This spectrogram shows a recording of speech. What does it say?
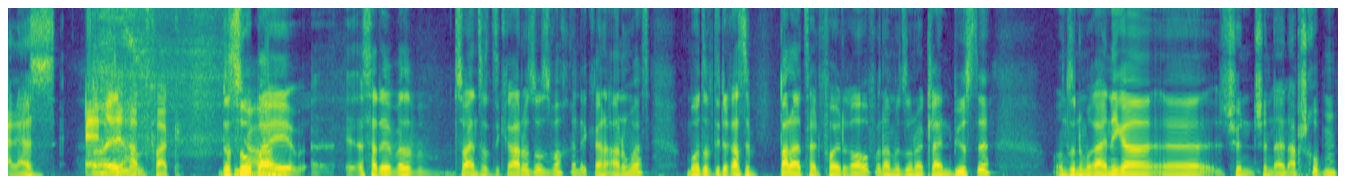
Alter, das ist Geil, Mann. Abfuck. Das so Ja. bei, äh, es hatte was, 22 Grad oder so das Wochenende, keine Ahnung was. Und bei uns auf die Terrasse ballert es halt voll drauf und dann mit so einer kleinen Bürste und so einem Reiniger äh, schön, schön einen abschrubben.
